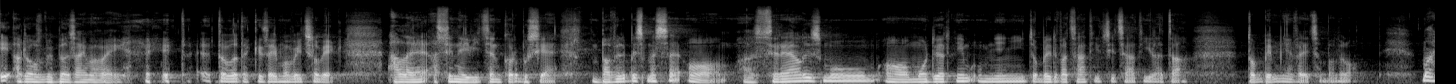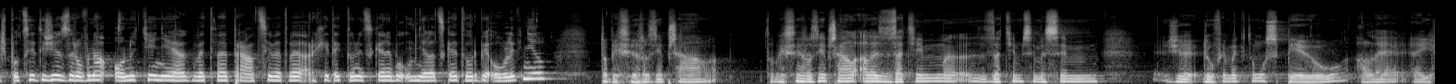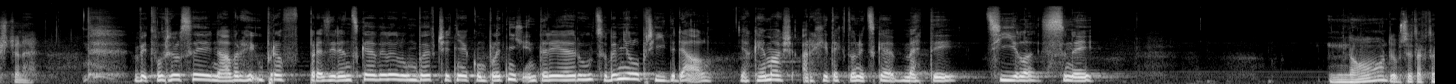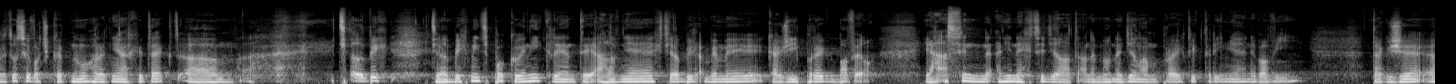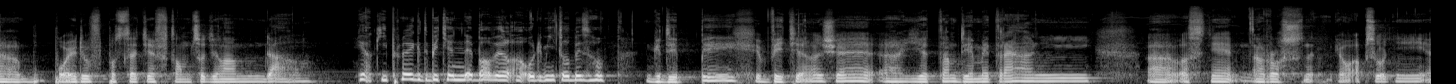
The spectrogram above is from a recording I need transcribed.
i Adolf by byl zajímavý. to byl taky zajímavý člověk. Ale asi nejvíc ten Corbusier. Bavili bychom se o surrealismu, o moderním umění, to byly 20. 30. leta. To by mě velice bavilo. Máš pocit, že zrovna on tě nějak ve tvé práci, ve tvé architektonické nebo umělecké tvorbě ovlivnil? To bych si hrozně přál. To bych si hrozně přál, ale zatím, zatím si myslím, že doufáme k tomu spěju, ale ještě ne. Vytvořil si návrhy úprav prezidentské vily Lumbe, včetně kompletních interiérů. Co by mělo přijít dál? Jaké máš architektonické mety, cíle, sny? No, dobře, tak tady to si očkrtnu, hradní architekt. Um, chtěl, bych, chtěl bych mít spokojený klienty a hlavně chtěl bych, aby mi každý projekt bavil. Já asi ani nechci dělat, anebo nedělám projekty, které mě nebaví. Takže eh, pojedu v podstatě v tom, co dělám dál. Jaký projekt by tě nebavil a odmítl bys ho? Kdybych viděl, že eh, je tam diametrální eh, vlastně roz, jo, absolutní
